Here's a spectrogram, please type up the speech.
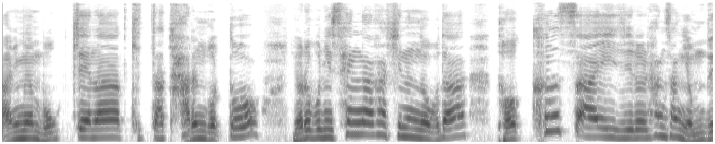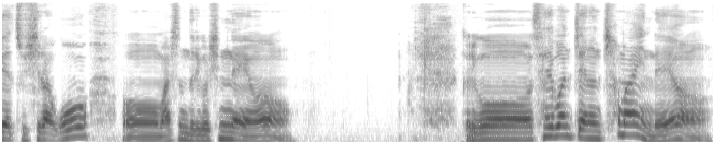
아니면 목재나 기타 다른 것도 여러분이 생각하시는 것보다 더 큰 사이즈를 항상 염두에 두시라고 어, 말씀드리고 싶네요. 그리고 세 번째는 처마인데요.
